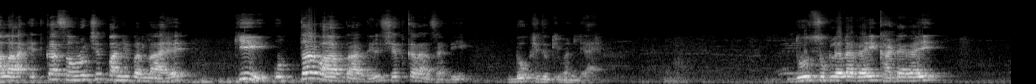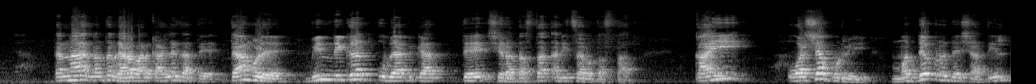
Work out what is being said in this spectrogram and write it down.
आला इतका संरक्षित पाणी बनला आहे की उत्तर भारतातील शेतकऱ्यांसाठी डोकीदुखी बनली आहे. दूध सुकलेल्या गायी खाट्या गायी त्यांना नंतर घराबाहेर काढले जाते. त्यामुळे बिनदिकत उभ्या पिकात ते शिरत असतात आणि चरत असतात. काही वर्षापूर्वी मध्य प्रदेशातील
